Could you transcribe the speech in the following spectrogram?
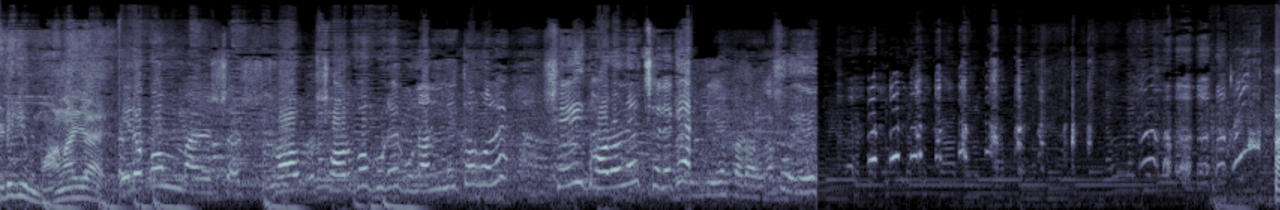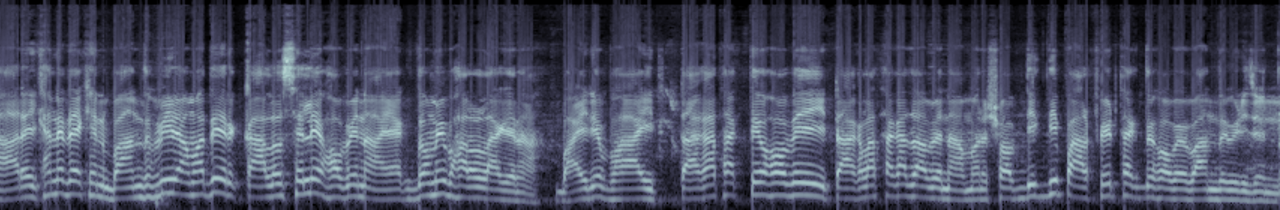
এটা কি মানা যায়? এরকম সর্বগুণে গুণান্বিত হলে সেই ধরনের ছেলেকে বিয়ে করা উচিত। আর এখানে দেখেন বান্ধবীর আমাদের কালো ছেলে হবে না একদমই ভালো লাগে না। ভাইরে ভাই টাকা থাকতে হবে টাকলা থাকা যাবে না মানে সব দিক দিয়ে পারফেক্ট থাকতে হবে বান্ধবীর জন্য।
